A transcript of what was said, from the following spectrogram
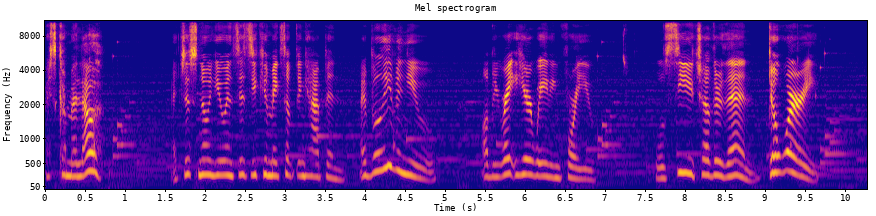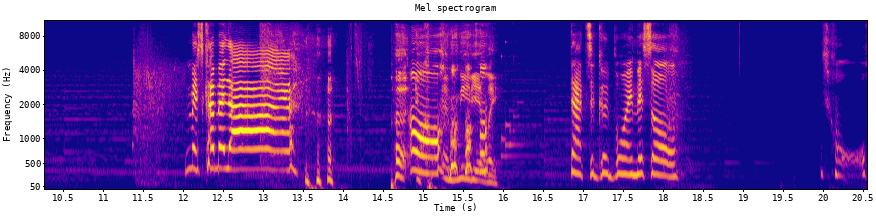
Miss Kamila. I just know you and Sissy can make something happen. I believe in you. I'll be right here waiting for you. We'll see each other then. Don't worry. Miss Kamila! Aw. Oh. Immediately. That's a good boy, Missile. Oh,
